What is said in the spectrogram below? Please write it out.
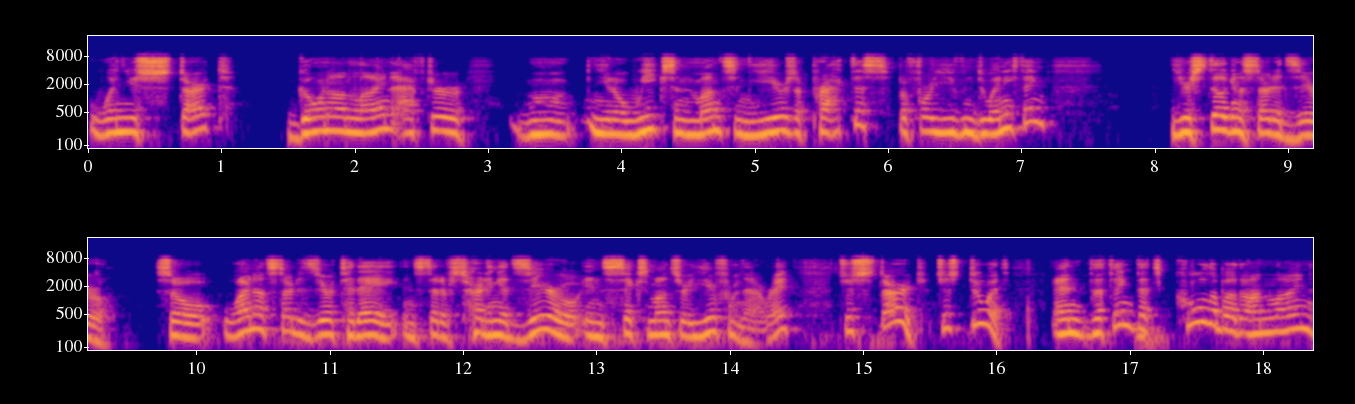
when you start going online after mm, you know weeks and months and years of practice before you even do anything you're still going to start at zero so why not start at zero today instead of starting at zero in six months or a year from now right? Just start just do it. And the thing that's cool about online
